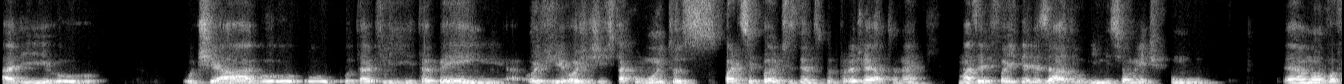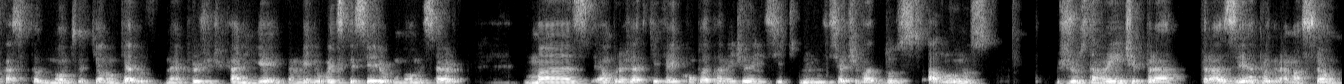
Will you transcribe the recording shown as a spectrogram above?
ali o, o Tiago, o, o Davi também. Hoje, hoje a gente está com muitos participantes dentro do projeto, né? mas ele foi idealizado inicialmente com. É, eu não vou ficar citando nomes aqui, eu não quero né, prejudicar ninguém também, eu vou esquecer de algum nome, certo? Mas é um projeto que veio completamente da iniciativa dos alunos, justamente para trazer a programação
